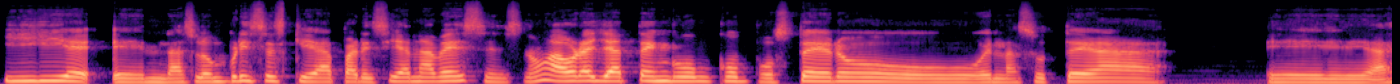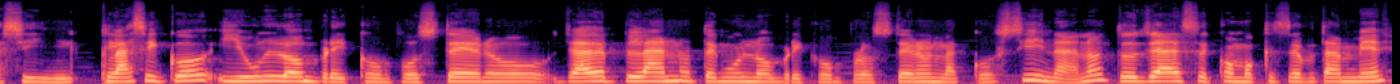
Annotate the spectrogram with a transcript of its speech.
y eh, en las lombrices que aparecían a veces, ¿no? Ahora ya tengo un compostero en la azotea eh, así clásico y un lombricompostero, ya de plano tengo un lombricompostero en la cocina, ¿no? Entonces ya es como que se también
